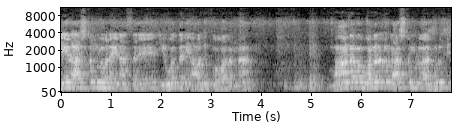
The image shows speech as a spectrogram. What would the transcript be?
ఏ రాష్ట్రంలోనైనా సరే యువతని ఆదుకోవాలన్నా మానవ వనరులు రాష్ట్రంలో అభివృద్ధి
